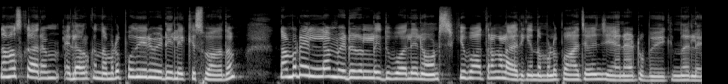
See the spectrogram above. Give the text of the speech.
നമസ്കാരം. എല്ലാവർക്കും നമ്മുടെ പുതിയൊരു വീഡിയോയിലേക്ക് സ്വാഗതം. നമ്മുടെ എല്ലാം വീടുകളിലും ഇതുപോലെ നോൺ സ്റ്റിക്ക് പാത്രങ്ങളായിരിക്കും നമ്മൾ പാചകം ചെയ്യാനായിട്ട് ഉപയോഗിക്കുന്നത് അല്ലേ?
